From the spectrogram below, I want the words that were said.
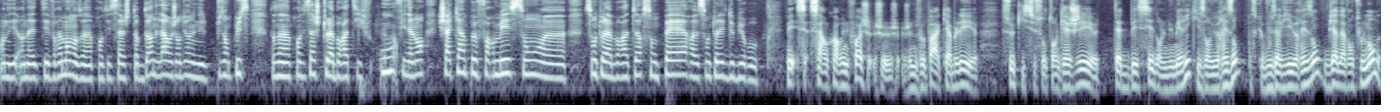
on, est, on a été vraiment dans un apprentissage top-down. Là, aujourd'hui, on est de plus en plus dans un apprentissage collaboratif, où finalement, chacun peut former son, euh, son collaborateur, son père, euh, son collègue de bureau. Mais ça, encore une fois, je, je, ne veux pas accabler euh, ceux qui se sont engagés tête baissée dans le numérique. Ils ont eu raison, parce que vous aviez eu raison, bien avant tout le monde.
